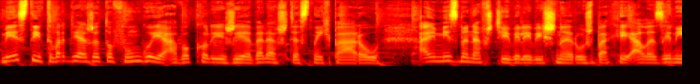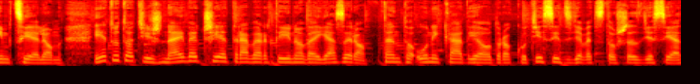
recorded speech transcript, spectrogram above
Miestni tvrdia, že to funguje a v okolí žije veľa šťastných párov. Aj my sme navštívili Vyšné ružbachy, ale s iným cieľom. Je tu totiž najväčšie travertínové jazero. Tento unikát je od roku 1967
